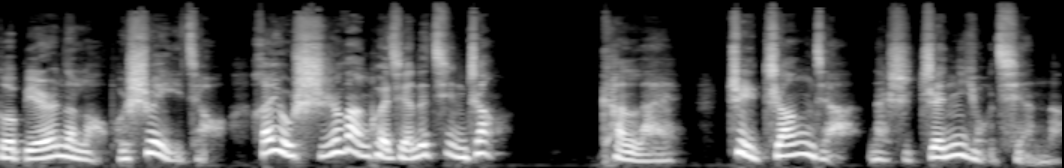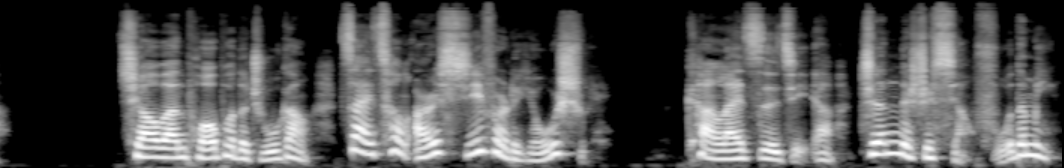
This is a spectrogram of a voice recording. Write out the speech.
和别人的老婆睡一觉，还有十万块钱的进账，看来这张家那是真有钱呢。敲完婆婆的竹杠，再蹭儿媳妇的油水，看来自己呀真的是享福的命。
